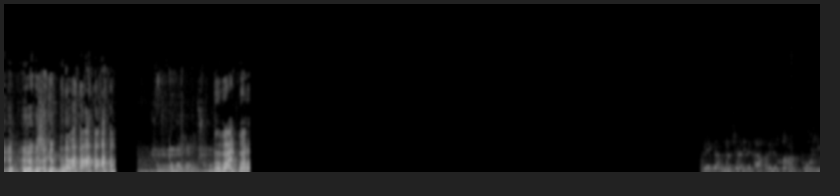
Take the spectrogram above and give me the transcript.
بابا على روجي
